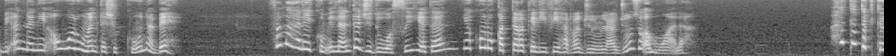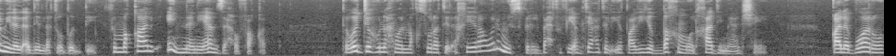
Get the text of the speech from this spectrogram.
بأنني أول من تشكون فيه. فما عليكم إلا أن تجدوا وصية يكون قد ترك لي فيها الرجل العجوز أمواله. حتى تكتمل الأدلة ضدي. ثم قال إنني أمزح فقط. توجهوا نحو المقصورة الأخيرة ولم يسفر البحث في أمتعة الإيطالي الضخم والخادم عن شيء. قال بوارو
